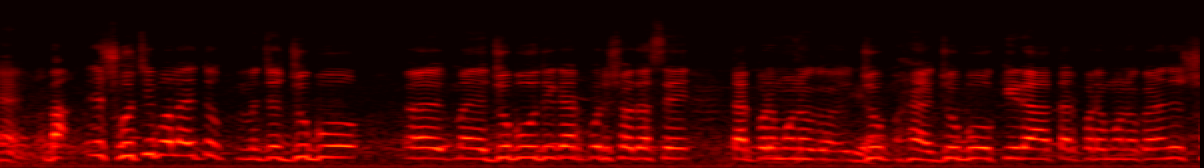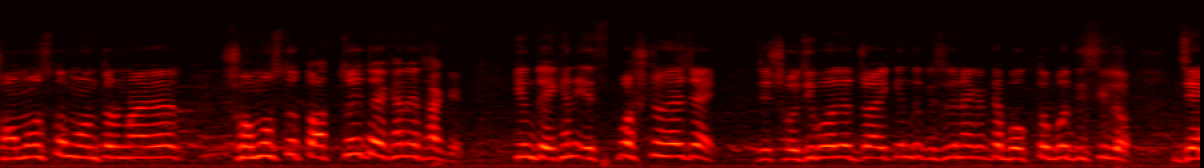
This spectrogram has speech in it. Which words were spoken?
হ্যাঁ সচিবালয় তো যে যুব মানে যুব অধিকার পরিষদ আছে তারপরে মনে হ্যাঁ যুব ক্রীড়া তারপরে মনে করেন যে সমস্ত মন্ত্রণালয়ের সমস্ত তথ্যই তো এখানে থাকে। কিন্তু এখানে স্পষ্ট হয়ে যায় যে সজীবদের জয় কিন্তু কিছুদিন আগে একটা বক্তব্য দিছিল যে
